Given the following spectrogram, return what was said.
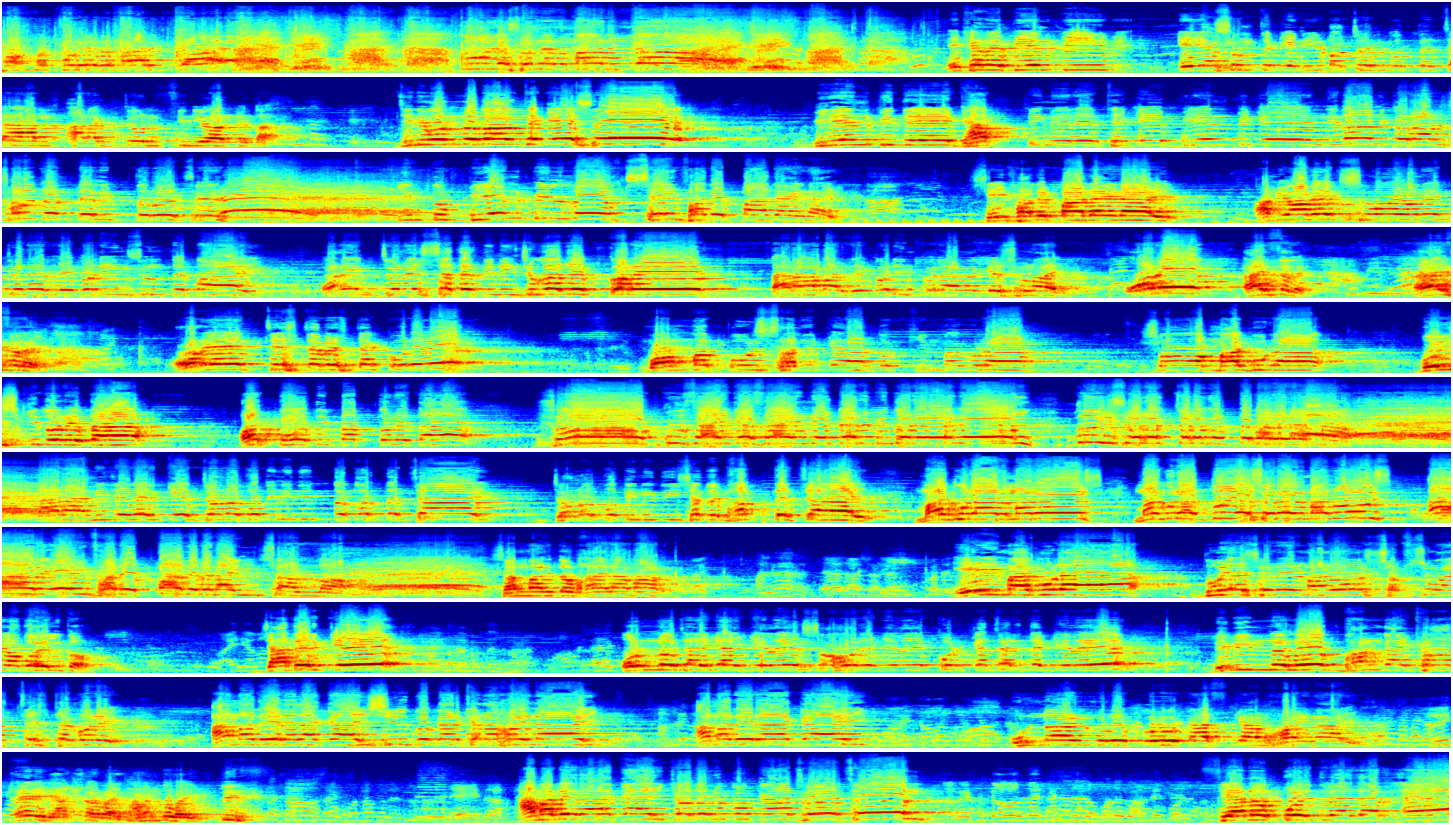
মোহাম্মদপুরের মার্কা। দুই আসনের মার্কা। এখানে বিএনপি এই আসন থেকে নির্বাচন করতে চান আর একজন সিনিয়র নেতা। যিনি অন্য দল থেকে এসে বিএনপিতে ঘাপটি মেরে থেকে বিএনপিকে নিধন করার ষড়যন্ত্রে লিপ্ত রয়েছে কিন্তু বিএনপির লোক সেই ফাঁদে পা দেয় নাই। সেই ফাঁদে পা দেয় নাই। আমি অনেক সময় অনেক জনের রেকর্ডিং শুনতে পাই। অনেক জনের সাথে তিনি যোগাযোগ করে। তারা আবার রেকর্ডিং করে আমাকে শোনায়। অনেক অনেক চেষ্টা বেষ্টা করে মোহাম্মদপুর, শালিকা, দক্ষিণ মাগুরা, সব মাগুরা বহিষ্কৃত নেতা অব্যাহতিপ্রাপ্ত নেতা সব কুসাই কাসাই নেটের ভিতরে এনেও দুই সড়ক জড়ো করতে পারে না। তারা নিজেদেরকে জনপ্রতিনিধিত্ব করতে চায়, জনপ্রতিনিধি হিসেবে ভাবতে চায়। মাগুরার মানুষ, মাগুরার দুই আসনের মানুষ আর এই পা দেবে না ইনশাল্লাহ সম্মানিত ভাইরা আমার, এই মাগুরা দুই আসনের মানুষ সবসময় অবহেলিত। যাদেরকে অন্য জায়গায় গেলে, শহরে গেলে কোর্ট কাছারিতে গেলে বিভিন্ন লোক ভাঙ্গায় খাওয়ার চেষ্টা করে। আমাদের এলাকায় শিল্প কারখানা হয় নাই। আমাদের এলাকায় উন্নয়নমূলক কোনো কাজ কাম হয় নাই। এই, আক্তার ভাই থামেন ভাই প্লিজ আমাদের এলাকায় যতটুকু কাজ হয়েছে, ছিয়ানব্বই দুই হাজার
